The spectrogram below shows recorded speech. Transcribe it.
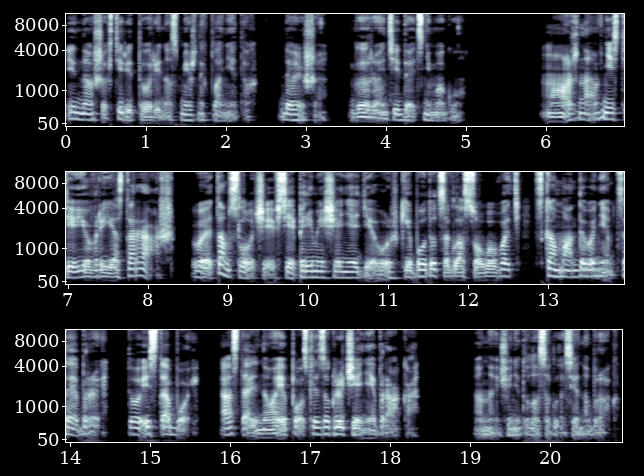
и наших территорий на смежных планетах. Дальше гарантий дать не могу. Можно внести ее в реестр РАШ. В этом случае все перемещения девушки будут согласовывать с командованием Цебры, то есть с тобой. Остальное после заключения брака. Она еще не дала согласия на брак,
